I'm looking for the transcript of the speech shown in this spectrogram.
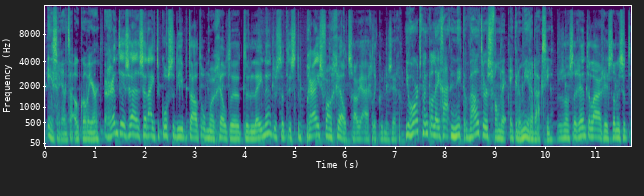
is rente ook alweer? Rente is, eh, zijn eigenlijk de kosten die je betaalt om eh, geld te, te lenen. Dus dat is de prijs van geld, zou je eigenlijk kunnen zeggen. Je hoort mijn collega Nick Wouters van de economieredactie. Dus als de rente laag is, dan is het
